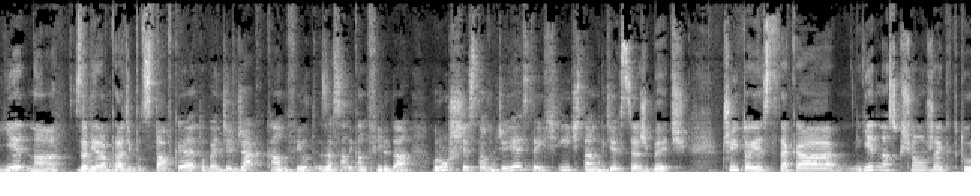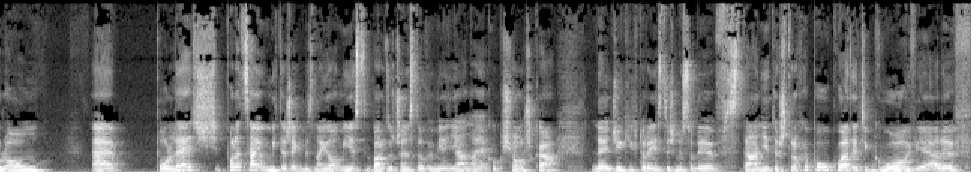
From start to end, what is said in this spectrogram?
Jedna, zabieram pradzie podstawkę, to będzie Jack Canfield, Zasady Canfielda, rusz się stąd, gdzie jesteś, idź tam, gdzie chcesz być. Czyli to jest taka jedna z książek, którą e, poleć, polecają mi też jakby znajomi, jest bardzo często wymieniana jako książka, e, dzięki której jesteśmy sobie w stanie też trochę poukładać głowie, ale w,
